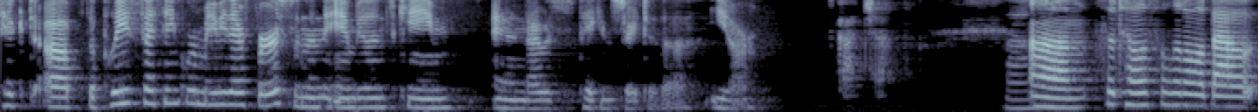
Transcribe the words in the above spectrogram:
picked up. The police, I think, were maybe there first, and then the ambulance came, and I was taken straight to the ER. Gotcha. Wow. Um, so tell us a little about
